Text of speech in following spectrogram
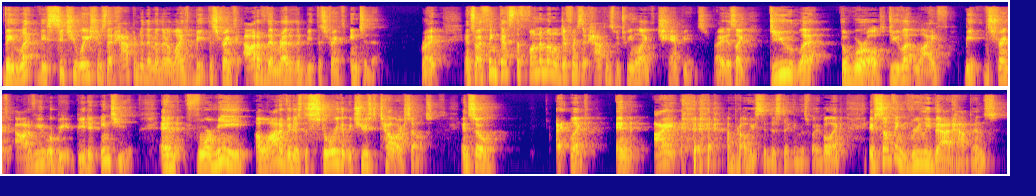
they let the situations that happened to them in their life beat the strength out of them rather than beat the strength into them, right? And so I think that's the fundamental difference that happens between like champions, right? Is like, do you let the world, do you let life beat the strength out of you or beat, beat it into you? And for me, a lot of it is the story that we choose to tell ourselves. And so I, like, and I, I'm probably sadistic in this way, but like, if something really bad happens,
